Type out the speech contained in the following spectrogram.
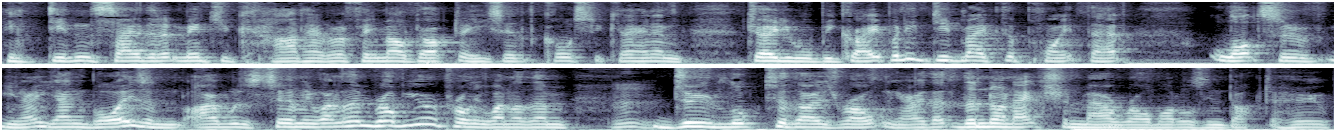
He didn't say that it meant you can't have a female Doctor. He said, of course you can, and Jodie will be great. But he did make the point that lots of you know young boys, and I was certainly one of them. Rob, you were probably one of them. Mm. Do look to those role, you know, the, the non-action male role models in Doctor Who.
